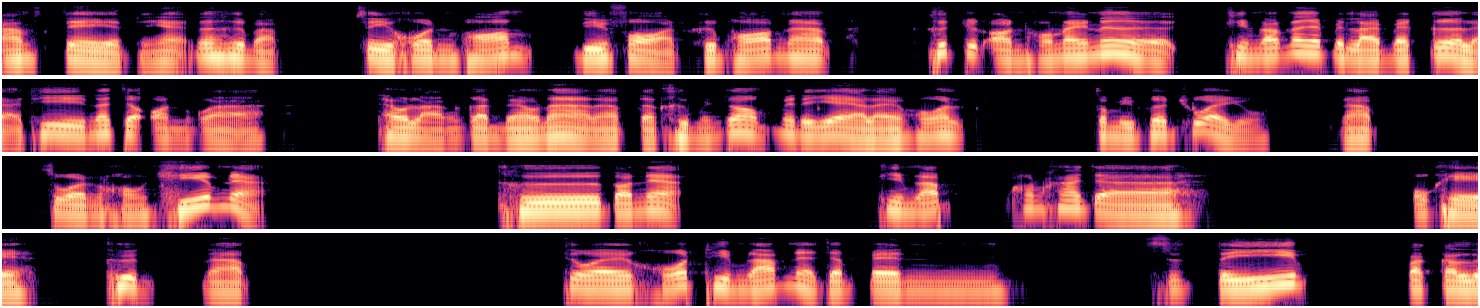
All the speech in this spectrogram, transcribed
Armstead อย่างเงี้ยก็คือแบบสี่คนพร้อม Dee Ford คือพร้อมนะครับ คือจุดอ่อนของ Niners ทีมรับน่าจะเป็น linebacker แหละที่น่าจะอ่อนกว่าแถวหลังกับแนวหน้านะครับ แต่คือมันก็ไม่ได้แย่อะไร เพราะว่าก็มีเพื่อนช่วยอยู่ นะครับ ส่วนของ Chiefs เนี่ย คือตอนเนี้ย ทีมรับค่อนข้างจะ โอเคขึ้นนะครับโดยโค้ชทีมรับเนี่ยจะเป็นSteve Spagnuolo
